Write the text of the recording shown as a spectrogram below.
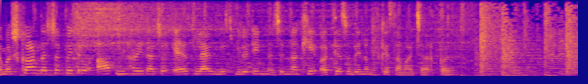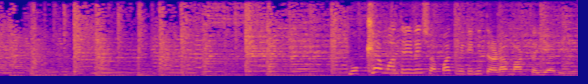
નમસ્કાર દર્શક મિત્રો, આપ નિહાળી રહ્યા છો એસ લાઈવ ન્યૂઝ બુલેટિન નજર નાખી અત્યાર સુધીના મુખ્ય સમાચાર પર. મુખ્યમંત્રીની શપથવિધિની તડામાર તૈયારીઓ.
